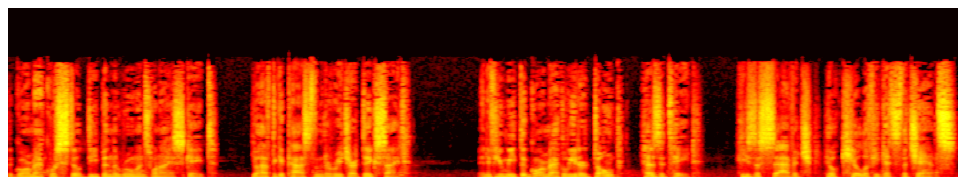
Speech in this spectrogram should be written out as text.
The Gormak were still deep in the ruins when I escaped. You'll have to get past them to reach our dig site. And if you meet the Gormak leader, don't hesitate. He's a savage. He'll kill if he gets the chance.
